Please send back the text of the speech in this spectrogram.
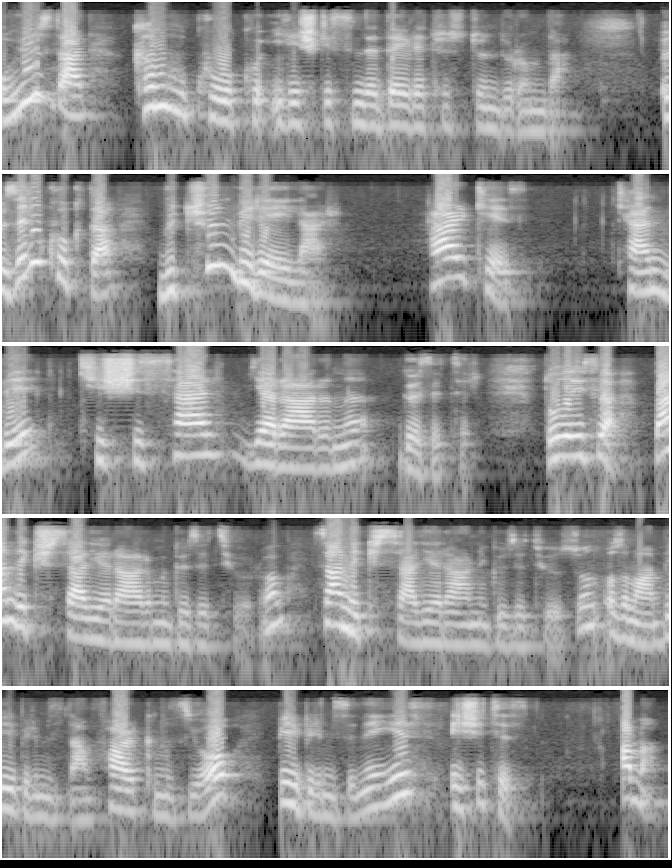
O yüzden kamu hukuku ilişkisinde devlet üstün durumda. Özel hukukta bütün bireyler, herkes kendi kişisel yararını gözetir. Dolayısıyla ben de kişisel yararımı gözetiyorum. Sen de kişisel yararını gözetiyorsun. O zaman birbirimizden farkımız yok. Birbirimize neyiz? Eşitiz. Ama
